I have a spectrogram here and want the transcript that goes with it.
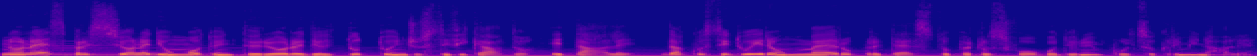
non è espressione di un moto interiore del tutto ingiustificato e tale da costituire un mero pretesto per lo sfogo di un impulso criminale.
